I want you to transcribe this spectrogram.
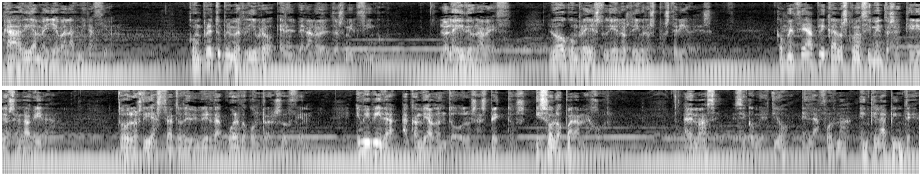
Cada día me lleva la admiración. Compré tu primer libro en el verano del 2005. Lo leí de una vez. Luego compré y estudié los libros posteriores. Comencé a aplicar los conocimientos adquiridos en la vida todos los días trato de vivir de acuerdo con Transurfing y mi vida ha cambiado en todos los aspectos y solo para mejor. Además, se convirtió en la forma en que la pinté.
